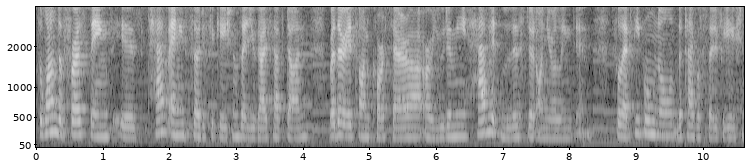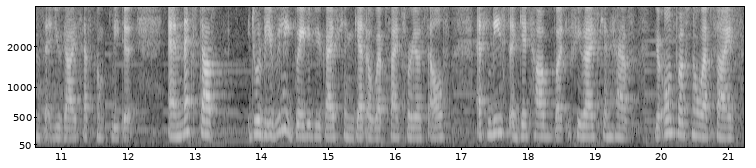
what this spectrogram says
So, one of the first things is have any certifications that you guys have done, whether it's on Coursera or Udemy, have it listed on your LinkedIn so that people know the type of certifications that you guys have completed. And next up, it would be really great if you guys can get a website for yourself, at least a GitHub, but if you guys can have your own personal websites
